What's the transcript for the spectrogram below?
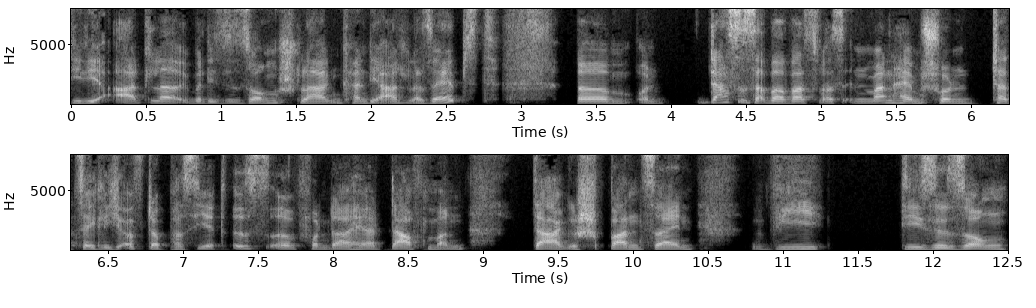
die die Adler über die Saison schlagen kann, die Adler selbst. Ähm, und das ist aber was, was in Mannheim schon tatsächlich öfter passiert ist. Äh, von daher darf man da gespannt sein, wie die Saison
